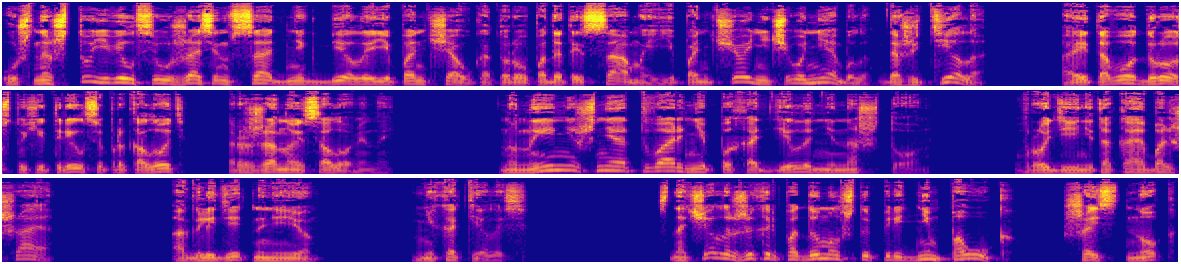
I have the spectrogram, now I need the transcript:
Уж на что явился ужасен всадник белой японча, у которого под этой самой япончой ничего не было, даже тела, а и того дрозд ухитрился проколоть ржаной соломиной. Но нынешняя тварь не походила ни на что. Вроде и не такая большая, а глядеть на нее не хотелось. Сначала Жихарь подумал, что перед ним паук, шесть ног,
